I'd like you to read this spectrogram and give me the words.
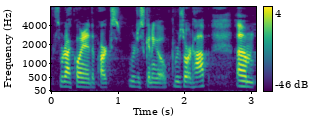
because we're not going to the parks. We're just going to go resort hop. Um,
